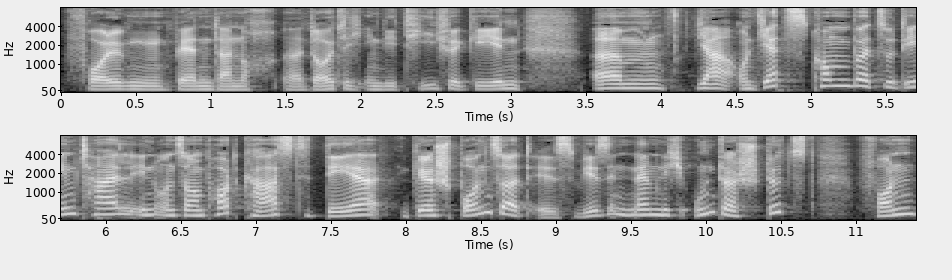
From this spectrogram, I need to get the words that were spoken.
Folgen werden dann noch äh, deutlich in die Tiefe gehen. Ähm, ja, und jetzt kommen wir zu dem Teil in unserem Podcast, der gesponsert ist. Wir sind nämlich unterstützt von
